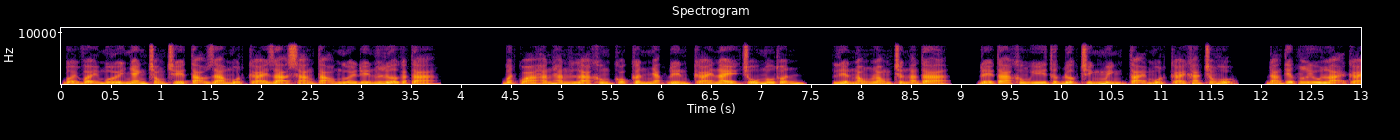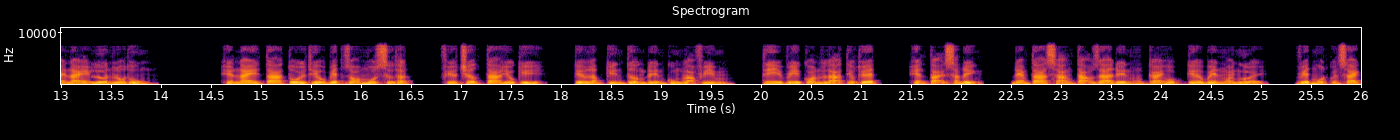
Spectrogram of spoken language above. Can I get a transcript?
bởi vậy mới nhanh chóng chế tạo ra một cái giả sáng tạo người đến lừa gạt ta. Bất quá hắn hẳn là không có cân nhắc đến cái này chỗ mâu thuẫn, liền nóng lòng chấn an ta, để ta không ý thức được chính mình tại một cái khác trong hộp, đáng tiếc lưu lại cái này lớn lỗ thủng. Hiện nay ta tối thiểu biết rõ một sự thật, phía trước ta hiếu kỳ, kia lấp kín tường đến cùng là phim, TV còn là tiểu thuyết, hiện tại xác định, đem ta sáng tạo ra đến cái hộp kia bên ngoài người, viết một quyển sách.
